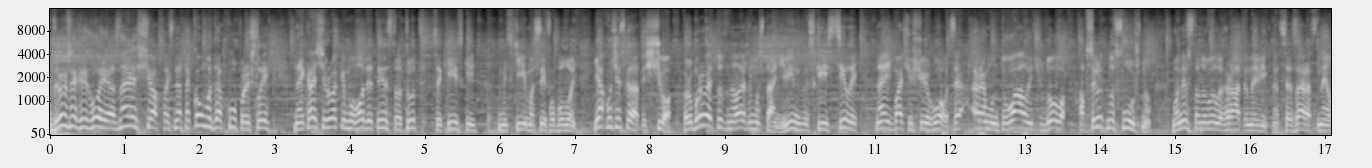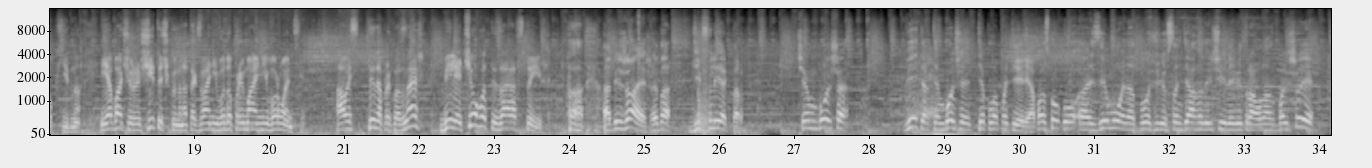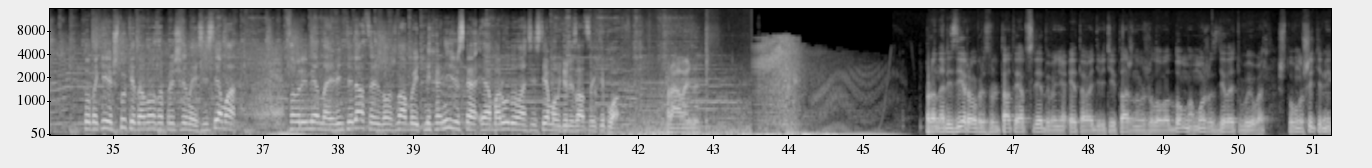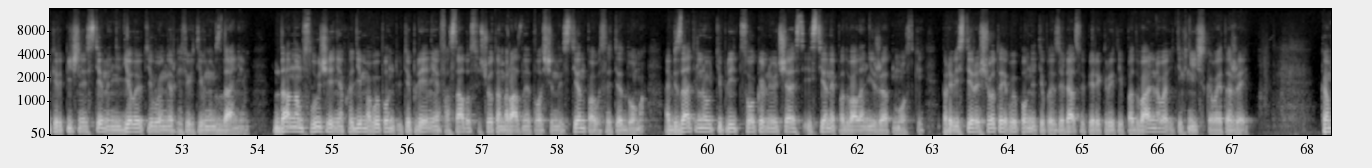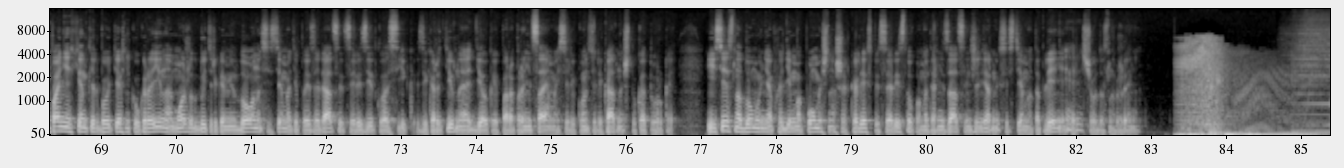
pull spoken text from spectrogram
Друже Григорій, а знаєш що? Ось на такому даху пройшли найкращі роки мого дитинства. Тут це київський міський масив оболонь. Я хочу сказати, що робороид тут в належному стані. Він скрізь цілий. Навіть бачу, що його це ремонтували чудово, абсолютно слушно. Вони встановили грати на вікна. Це зараз необхідно. І я бачу решіточку на так званій водоприймальній воронці. А ось ти, наприклад, знаєш, біля чого ти зараз стоїш? Ха, Обижаешь, это дефлектор. Чем больше ветер, тем больше теплопотери. А поскольку э, зимой над площадью Сантьяго де Чили ветра у нас большие, то такие штуки давно запрещены. Система современной вентиляции должна быть механическая и оборудована системой утилизации тепла. Правильно. Проанализировав результаты обследования этого девятиэтажного жилого дома, можно сделать вывод, что внушительные кирпичные стены не делают его энергоэффективным зданием. В данном случае необходимо выполнить утепление фасада с учетом разной толщины стен по высоте дома. Обязательно утеплить цокольную часть и стены подвала ниже отмостки. Провести расчеты и выполнить теплоизоляцию перекрытий подвального и технического этажей. Компания Henkel Biotechnik Украина может быть рекомендована система теплоизоляции Ceresit Classic с декоративной отделкой паропроницаемой силикон-силикатной штукатуркой. И, естественно, дому необходима помощь наших коллег-специалистов по модернизации инженерных систем отопления и горячего водоснабжения.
